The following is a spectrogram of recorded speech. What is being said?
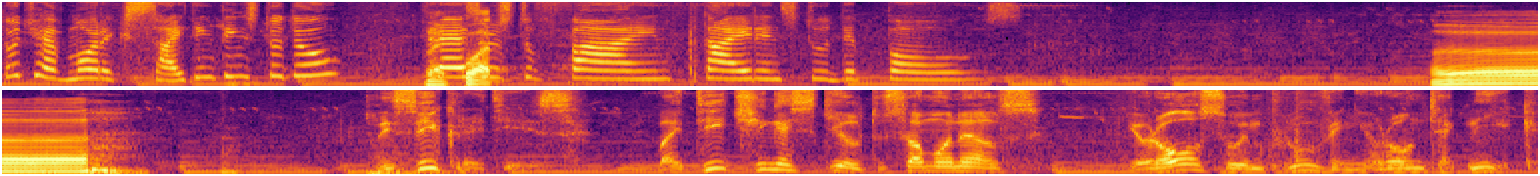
Don't you have more exciting things to do? Like what? Treasures to find, tyrants to depose. Uh, The secret is, by teaching a skill to someone else, you're also improving your own technique.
